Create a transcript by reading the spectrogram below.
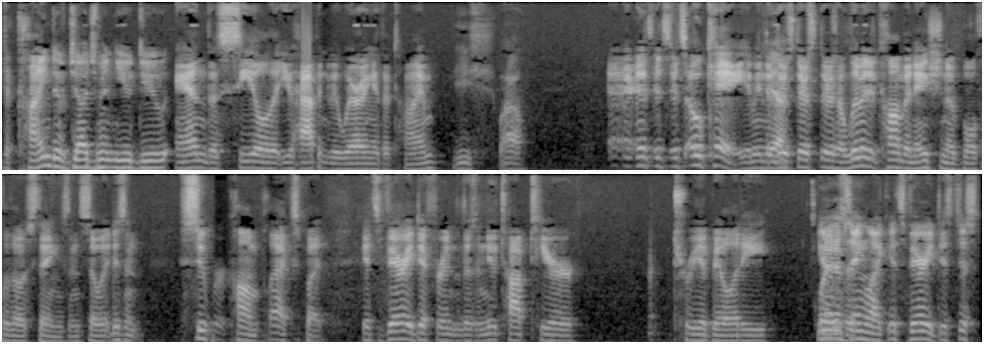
the kind of judgment you do and the seal that you happen to be wearing at the time. Yeesh. Wow. It's it's, it's okay. I mean, Yeah. there's there's there's a limited combination of both of those things, and so it isn't super complex, but it's very different. There's a new top tier tree ability. You know what I'm is it? saying? Like it's very it's just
